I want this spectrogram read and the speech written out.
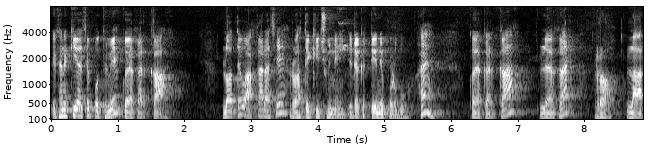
এখানে কি আছে প্রথমে? কয়াকার কা। লতেও আকার আছে, রতে কিছু নেই, এটাকে টেনে পড়ব। হ্যাঁ? কয়াকার কা, লয়াকার র, লার।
